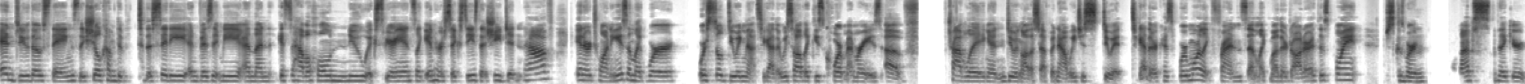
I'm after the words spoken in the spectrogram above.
and do those things. Like she'll come to, to the city and visit me and then gets to have a whole new experience like in her 60s that she didn't have in her 20s. And like we're we're still doing that together. We still have like these core memories of traveling and doing all that stuff, but now we just do it together because we're more like friends than like mother daughter at this point. Just because we're Mhm. ups. Like you're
